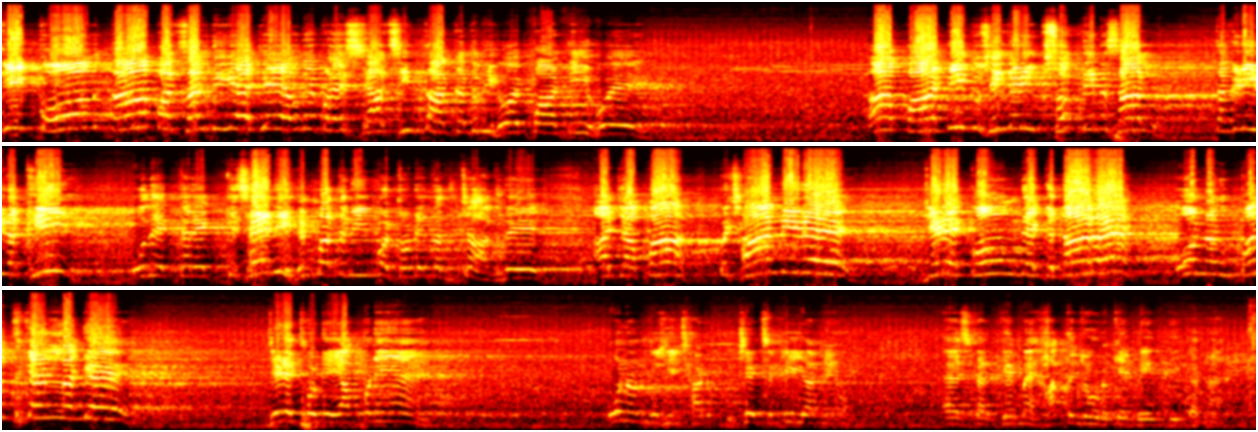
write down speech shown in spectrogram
ਕਿ ਕੌਮ ਤਾਂ ਬਚ ਸਕਦੀ ਹੈ ਜੇ ਉਹਦੇ ਕੋਲੇ ਸਿਆਸੀ ਤਾਕਤ ਵੀ ਹੋਏ, ਪਾਰਟੀ ਹੋਏ। ਆ ਪਾਰਟੀ ਤੁਸੀਂ ਜਿਹੜੀ 103 ਸਾਲ ਤਗੜੀ ਰੱਖੀ ਉਹਦੇ ਕਰੇ ਕਿਸੇ ਦੀ ਹਿੰਮਤ ਨਹੀਂ, ਪਰ ਤੁਹਾਡੇ ਤੱਕ ਝਾਕਦੇ। ਅੱਜ ਆਪਾਂ ਪਛਾਣ ਨਹੀਂ ਰਹੇ ਜਿਹੜੇ ਕੌਮ ਦੇ ਗਦਾਰ ਹੈ, ਉਹਨਾਂ ਨੂੰ ਪੰਥ ਕਹਿਣ ਲੱਗੇ। ਜਿਹੜੇ ਤੁਹਾਡੇ ਆਪਣੇ ਹੈ, ਉਹਨਾਂ ਨੂੰ ਤੁਸੀਂ ਛੱਡ, ਪਿੱਛੇ ਛੱਟੀ ਜਾਂਦੇ ਹੋ। ਇਸ ਕਰਕੇ ਮੈਂ ਹੱਥ ਜੋੜ ਕੇ ਬੇਨਤੀ ਕਰਨਾ ਹੈ,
